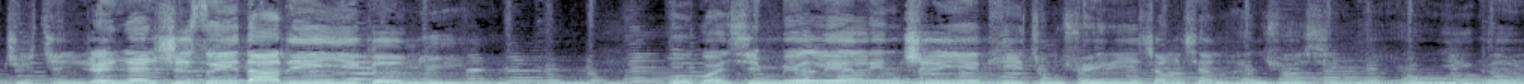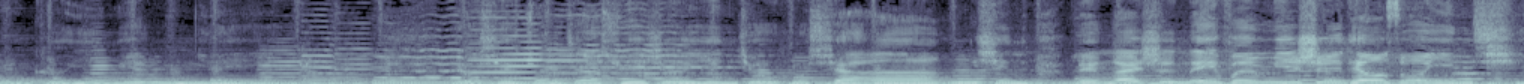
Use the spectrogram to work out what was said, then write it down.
至今仍然是最大的一个谜。不管性别、年龄、职业、体重、学历、长相、和血型，没有一个人可以免疫。有些专家学者研究后相信，恋爱是内分泌失调所引起。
